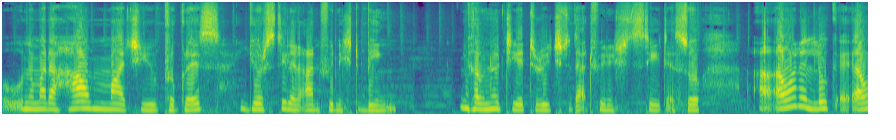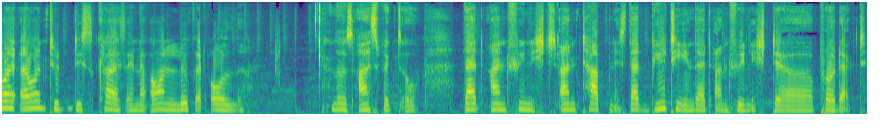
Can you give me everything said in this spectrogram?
no matter how much you progress, you're still an unfinished being. You have not yet reached that finished status. So I, I want to look. I want. I want to discuss, and I want to look at all the, those aspects of that unfinished, untappedness, that beauty in that unfinished uh, product.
